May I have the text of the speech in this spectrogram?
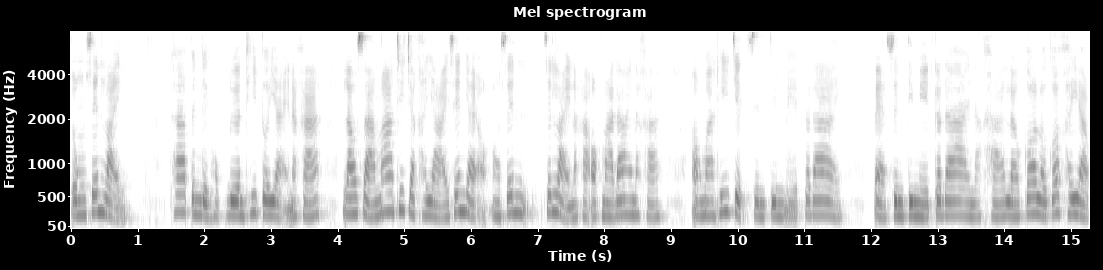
ตรงเส้นไหล่ ถ้าเป็นเด็ก 6 เดือนที่ตัวใหญ่นะคะ เราสามารถที่จะขยายเส้นใหญ่ออกเส้นเส้นไหล่นะคะออกมาได้นะคะ ออกมาที่7เซนติเมตรก็ได้8เซนติเมตรก็ได้นะคะ แล้วก็เราก็ขยับ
